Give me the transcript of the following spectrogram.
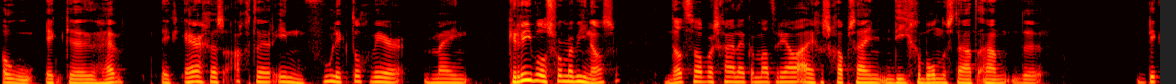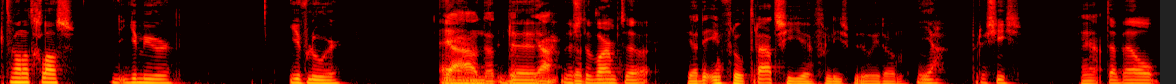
Oh, ik heb. Ik, ergens achterin voel ik toch weer mijn kriebels voor mijn binas. Dat zal waarschijnlijk een materiaaleigenschap zijn die gebonden staat aan de dikte van het glas, je muur, je vloer. Ja, En dat- dat- de, ja, dus dat- de warmte. Ja, de infiltratieverlies bedoel je dan? Ja, precies. Ja. Terwijl,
